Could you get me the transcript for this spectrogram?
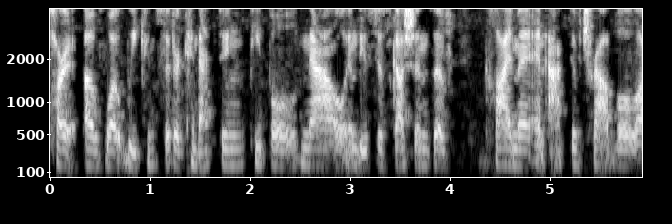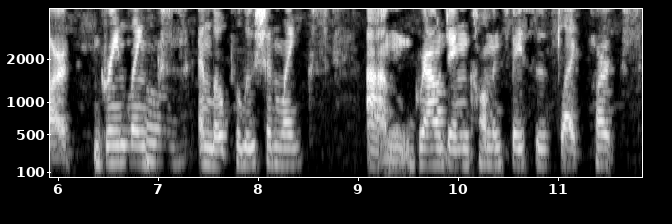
part of what we consider connecting people now in these discussions of climate and active travel are green links mm. and low pollution links, um, grounding common spaces like parks.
